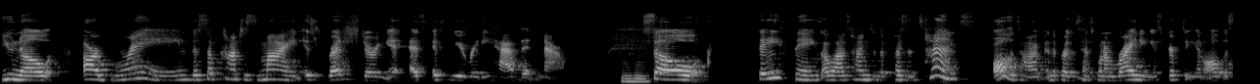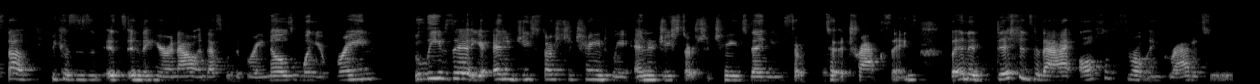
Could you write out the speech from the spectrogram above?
you know, our brain, the subconscious mind is registering it as if we already have it now. Mm-hmm. So I say things a lot of times in the present tense, all the time in the present tense when I'm writing and scripting and all this stuff, because it's in the here and now. And that's what the brain knows. When your brain believes it, your energy starts to change. When your energy starts to change, then you start to attract things. But in addition to that, I also throw in gratitude.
